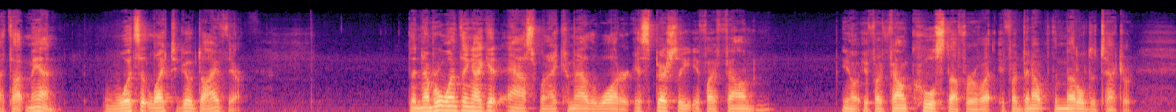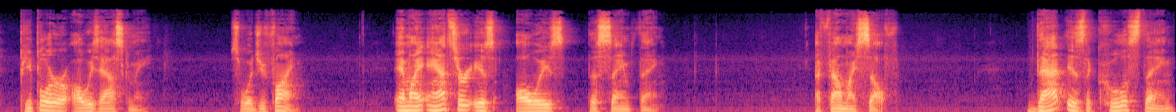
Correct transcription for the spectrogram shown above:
I thought, man, what's it like to go dive there? The number one thing I get asked when I come out of the water, especially if I found, you know, if I found cool stuff or if, I, if I've been out with the metal detector, people are always asking me, so what'd you find? And my answer is always the same thing. I found myself. That is the coolest thing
